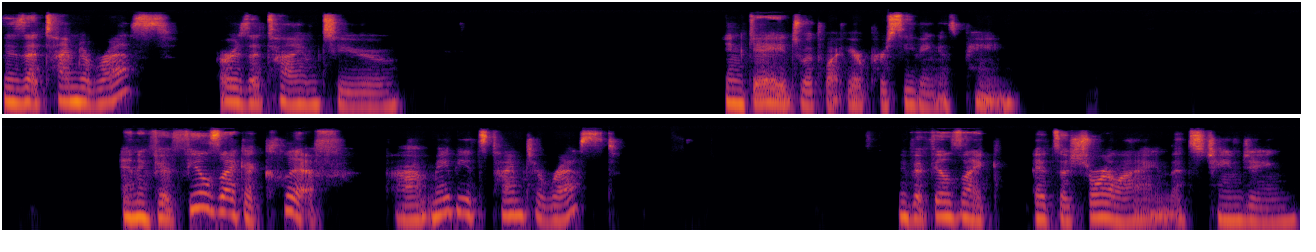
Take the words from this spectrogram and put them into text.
Is that time to rest or is it time to engage with what you're perceiving as pain. And if it feels like a cliff, uh, maybe it's time to rest. If it feels like it's a shoreline that's changing,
